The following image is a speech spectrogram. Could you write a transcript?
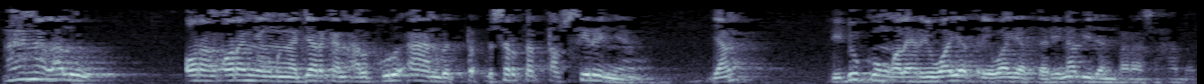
Mana lalu orang-orang yang mengajarkan Al-Quran beserta tafsirnya yang didukung oleh riwayat-riwayat dari Nabi dan para sahabat.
